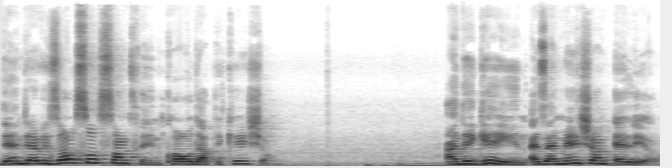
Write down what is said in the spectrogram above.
Then there is also something called application. And again, as I mentioned earlier,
